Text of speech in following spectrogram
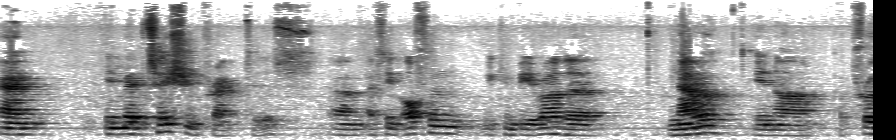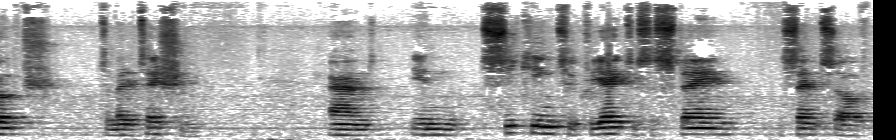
And in meditation practice, um, I think often we can be rather narrow in our approach to meditation. And in seeking to create, to sustain a sense of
